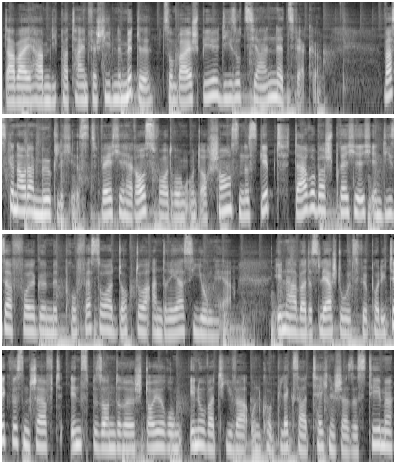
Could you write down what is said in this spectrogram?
Dabei haben die Parteien verschiedene Mittel, zum Beispiel die sozialen Netzwerke. Was genau da möglich ist, welche Herausforderungen und auch Chancen es gibt, darüber spreche ich in dieser Folge mit Professor Dr. Andreas Jungherr, Inhaber des Lehrstuhls für Politikwissenschaft, insbesondere Steuerung innovativer und komplexer technischer Systeme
